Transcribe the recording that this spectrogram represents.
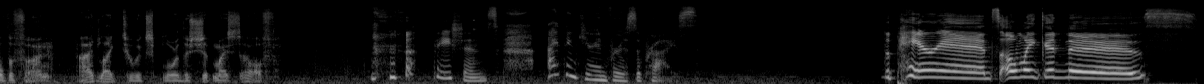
All the fun. I'd like to explore the ship myself. Patience. I think you're in for a surprise. The parents. Oh my goodness.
